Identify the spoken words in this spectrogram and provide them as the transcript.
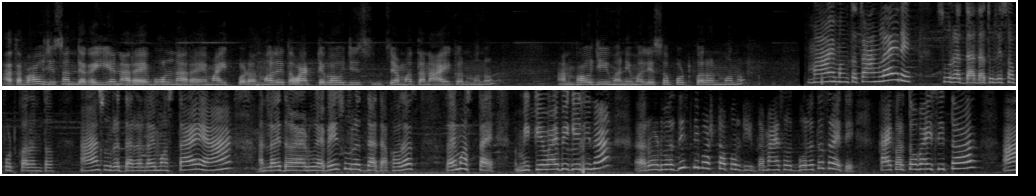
आता भाऊजी संध्याकाळी येणार आहे बोलणार आहे माहीत पडन. मला तर वाटते भाऊजीच्या मतानं ऐकन म्हणून. आणि भाऊजी म्हणे मला सपोर्ट करन म्हणून. माय मग तर चांगलं आहे रे. सुरत दादा तुला सपोर्ट करन तर. हा सुरत दादा लय मस्त आहे हा. आणि लय दयाळू आहे बाई सुरत दादा खरंच. लय मस्त आहे. मी केव्हा बी गेली ना रोडवर दिसली बस स्टॉपवर गेली तर माझ्यासोबत बोलतच राहते. काय करतो बाई सीतर हा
